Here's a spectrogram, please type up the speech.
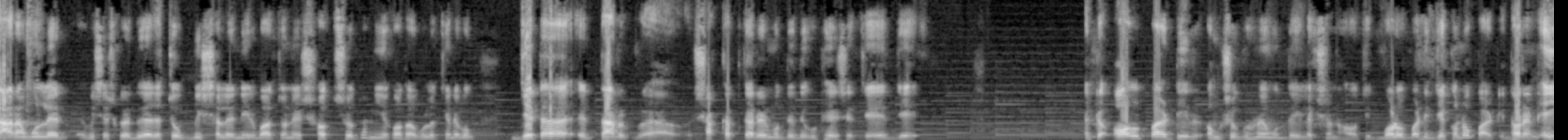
তার আমলের বিশেষ করে দুই হাজার চব্বিশ সালের নির্বাচনের স্বচ্ছতা নিয়ে কথা বলেছেন এবং যেটা তার সাক্ষাৎকারের মধ্যে উঠে এসেছে যে একটা অল পার্টির অংশগ্রহণের মধ্যে ইলেকশন হওয়া উচিত। বড় পার্টি যে কোনো পার্টি, ধরেন এই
